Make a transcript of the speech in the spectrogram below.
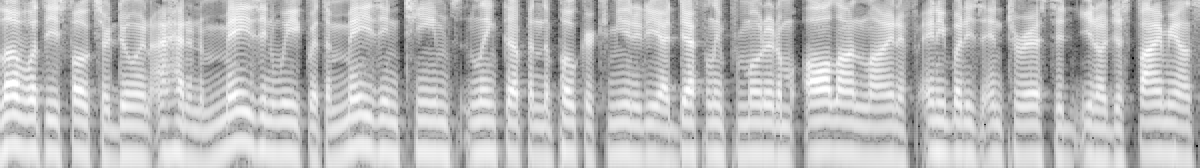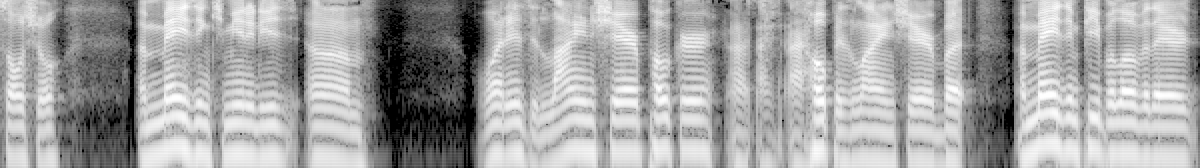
Love what these folks are doing. I had an amazing week with amazing teams linked up in the poker community. I definitely promoted them all online. If anybody's interested, you know, just find me on social. Amazing communities. Um, what is it? Lion Share Poker. I, I, I hope it's Lion Share, but amazing people over there.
